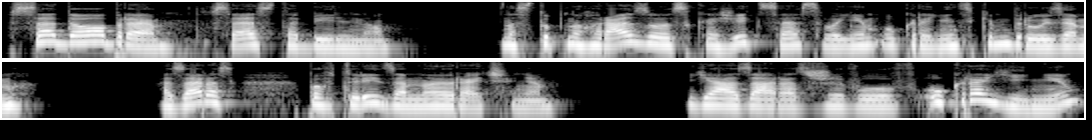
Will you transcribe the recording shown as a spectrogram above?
все добре, все стабільно. Наступного разу скажіть це своїм українським друзям. А зараз повторіть за мною речення. Я зараз живу в Україні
